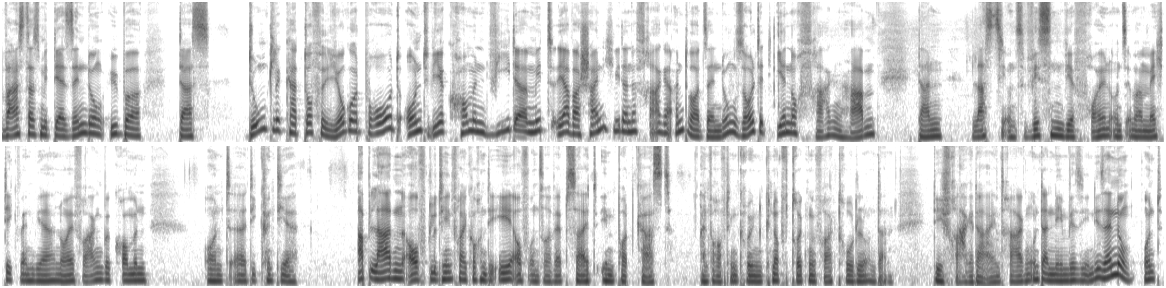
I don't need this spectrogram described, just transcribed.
war es das mit der Sendung über das dunkle Kartoffel-Joghurtbrot und wir kommen wieder mit, ja, wahrscheinlich wieder eine Frage-Antwort-Sendung. Solltet ihr noch Fragen haben, dann lasst sie uns wissen. Wir freuen uns immer mächtig, wenn wir neue Fragen bekommen und äh, die könnt ihr abladen auf glutenfreikochen.de auf unserer Website im Podcast. Einfach auf den grünen Knopf drücken, fragt Trudel und dann die Frage da eintragen und dann nehmen wir sie in die Sendung. Und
